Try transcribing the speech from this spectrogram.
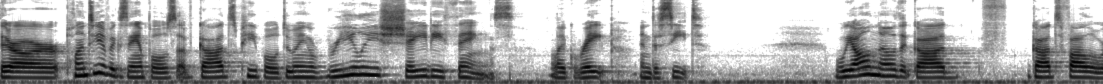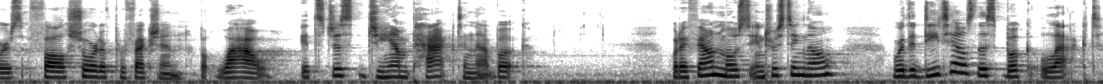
there are plenty of examples of God's people doing really shady things like rape and deceit. We all know that God God's followers fall short of perfection, but wow, it's just jam-packed in that book. What I found most interesting though were the details this book lacked.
